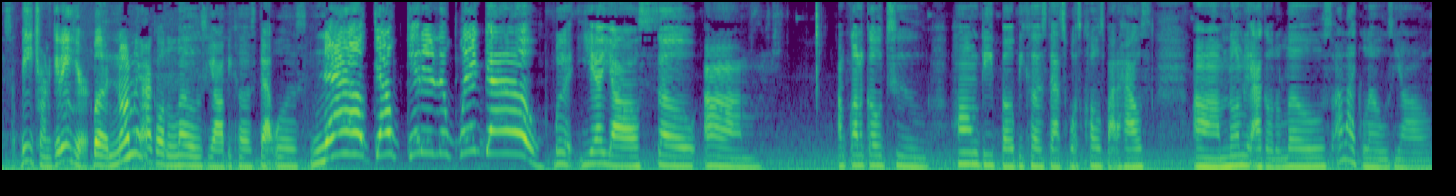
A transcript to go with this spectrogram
It's a bee trying to get in here. But normally i go to lowes y'all because that was no don't get in the window. But yeah y'all. So um I'm gonna go to Home Depot because that's what's close by the house. Um, normally I go to Lowe's. I like Lowe's, y'all.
